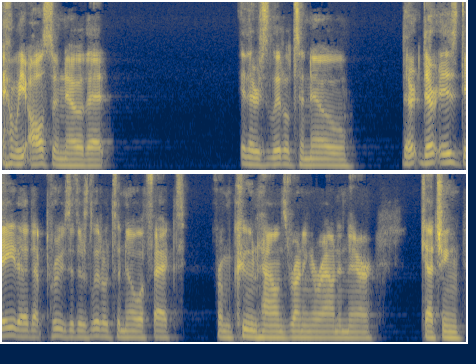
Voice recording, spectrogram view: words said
and we also know that there's little to no there there is data that proves that there's little to no effect from coon hounds running around in there catching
